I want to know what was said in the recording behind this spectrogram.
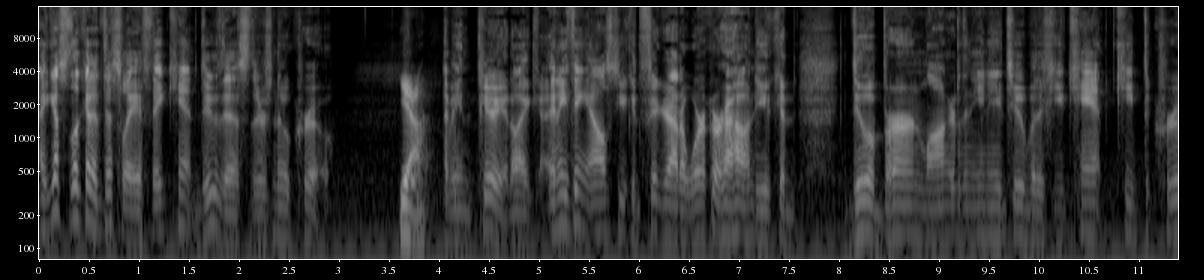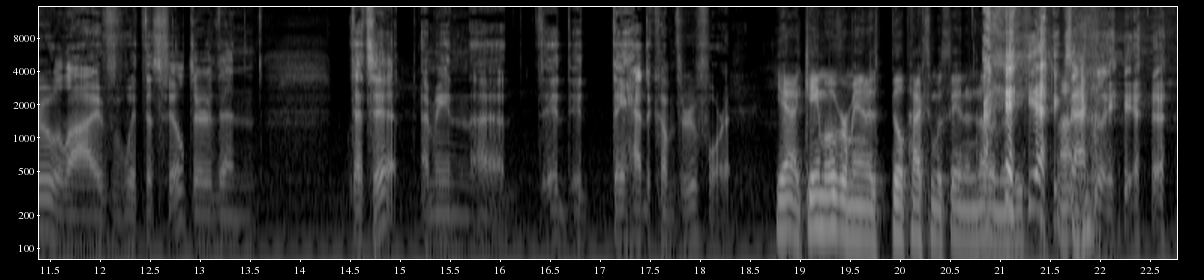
I guess look at it this way: if they can't do this, there's no crew. Yeah. I mean, period. Like anything else, you could figure out a workaround. You could do a burn longer than you need to, but if you can't keep the crew alive with this filter, then that's it. I mean, uh, it, it, they had to come through for it. Yeah, game over, man, as Bill Paxton was saying in another movie. yeah, exactly. Uh,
